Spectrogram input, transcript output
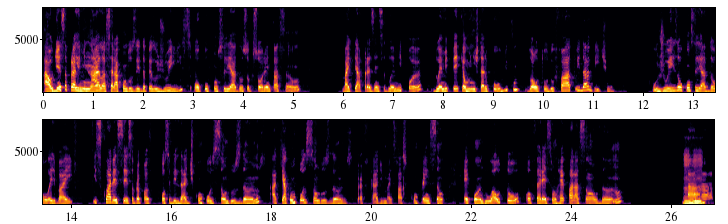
A audiência preliminar ela será conduzida pelo juiz ou por conciliador sob sua orientação. Vai ter a presença do MP, do MP, que é o Ministério Público, do autor do fato e da vítima. O juiz ou conciliador ele vai esclarecer sobre a possibilidade de composição dos danos. Aqui a composição dos danos, para ficar de mais fácil compreensão, é quando o autor oferece uma reparação ao dano. Uhum. A,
